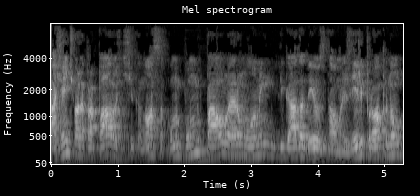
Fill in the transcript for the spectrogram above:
a gente olha para Paulo, a gente fica, nossa, como, como Paulo era um homem ligado a Deus e tal, mas ele próprio não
